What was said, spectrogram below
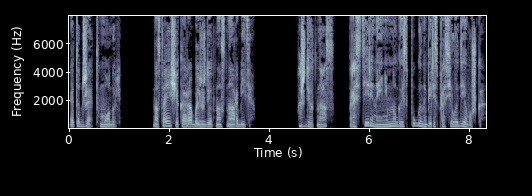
«Это джет, модуль. Настоящий корабль ждет нас на орбите. Ждет нас? Растерянно и немного испуганно переспросила девушка.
